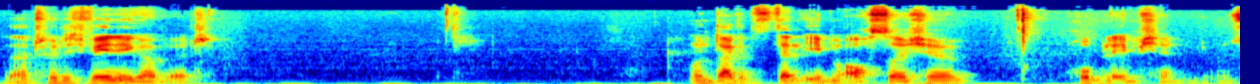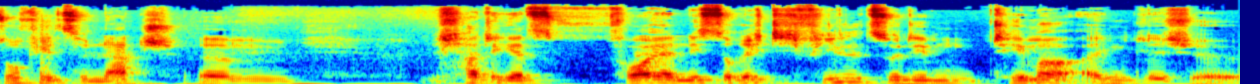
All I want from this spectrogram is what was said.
natürlich weniger wird. Und da gibt es dann eben auch solche Problemchen. So viel zu Nudge. Ähm, ich hatte jetzt vorher nicht so richtig viel zu dem Thema eigentlich äh,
